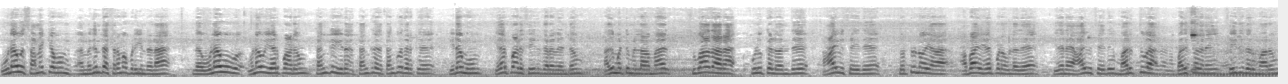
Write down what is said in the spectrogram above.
உணவு சமைக்கவும் மிகுந்த சிரமப்படுகின்றன. இந்த உணவு உணவு ஏற்பாடும் தங்கு இட தங்கு தங்குவதற்கு இடமும் ஏற்பாடு செய்து தர வேண்டும். அது மட்டுமில்லாமல் சுகாதார குழுக்கள் வந்து ஆய்வு செய்து தொற்று நோய் அபாயம் ஏற்பட உள்ளது. இதனை ஆய்வு செய்து மருத்துவ பரிசோதனை செய்து தருமாறும்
